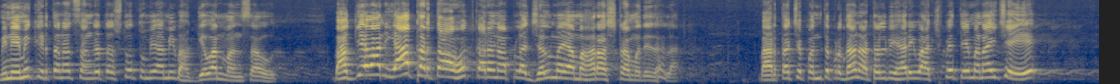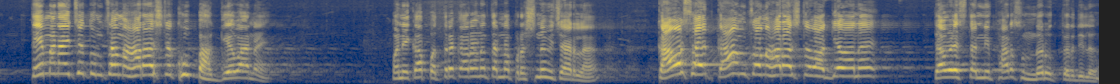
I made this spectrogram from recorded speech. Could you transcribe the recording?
मी नेहमी कीर्तनात सांगत असतो तुम्ही आम्ही भाग्यवान माणसं आहोत. भाग्यवान या करता आहोत कारण आपला जन्म या महाराष्ट्रामध्ये झाला. भारताचे पंतप्रधान अटल बिहारी वाजपेयी ते म्हणायचे ते म्हणायचे तुमचा महाराष्ट्र खूप भाग्यवान आहे. पण एका पत्रकारानं त्यांना प्रश्न विचारला कावासाहेब का आमचा महाराष्ट्र भाग्यवान आहे? त्यावेळेस त्यांनी फार सुंदर उत्तर दिलं.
